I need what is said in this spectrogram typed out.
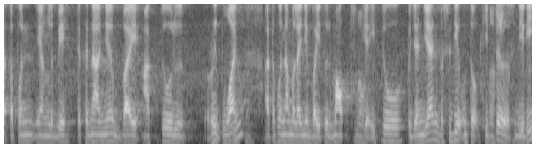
ataupun yang lebih terkenalnya bai'atul ridwan ataupun nama lainnya baitul maut, maut. iaitu perjanjian bersedia untuk kita Masya. sendiri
